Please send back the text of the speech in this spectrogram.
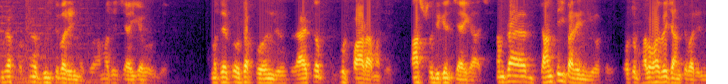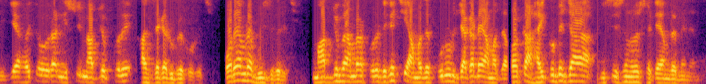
আমরা প্রথমে বুঝতে পারিনি তো আমাদের জায়গা বলতে। আমাদের ওটা রায়তা পুকুর পাড় আমাদের, পাঁচশো দিকের জায়গা আছে। আমরা জানতেই পারিনি অত অত ভালোভাবে জানতে পারিনি যে হয়তো ওরা নিশ্চয়ই মাপজোপ করে হাজ জায়গার উপরে করেছে। পরে আমরা বুঝতে পেরেছি। মাপজোপে আমরা করে দেখেছি, আমাদের পুরো জায়গাটায় আমাদের। সরকার হাইকোর্টে যা ডিসিশন হলো সেটাই আমরা মেনে নেব।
